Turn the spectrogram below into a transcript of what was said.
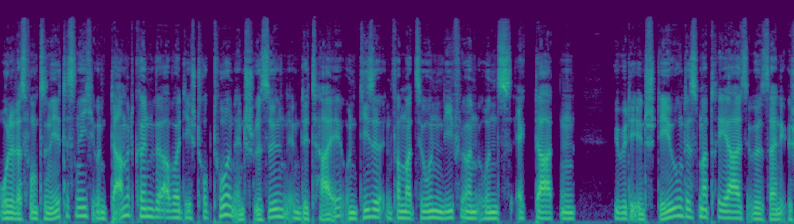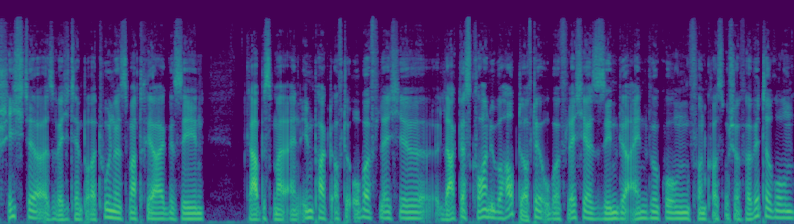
oder das funktioniert es nicht. Und damit können wir aber die Strukturen entschlüsseln im Detail und diese Informationen liefern uns Eckdaten über die Entstehung des Materials, über seine Geschichte, also welche Temperaturen das Material gesehen, gab es mal einen Impact auf der Oberfläche, lag das Korn überhaupt auf der Oberfläche, also sehen wir Einwirkungen von kosmischer Verwitterung.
